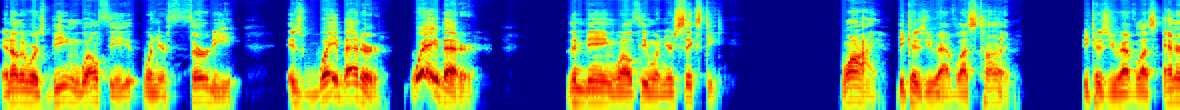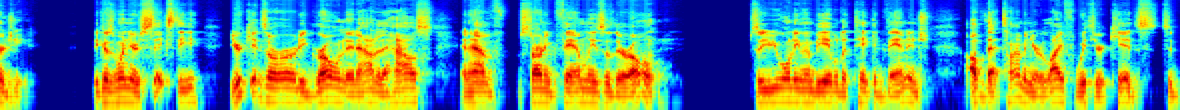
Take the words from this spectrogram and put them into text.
In other words, being wealthy when you're 30 is way better, way better than being wealthy when you're 60. Why? Because you have less time, because you have less energy. Because when you're 60, your kids are already grown and out of the house and have starting families of their own. So you won't even be able to take advantage of that time in your life with your kids to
